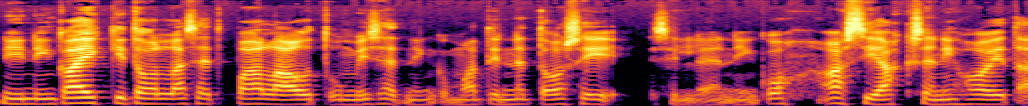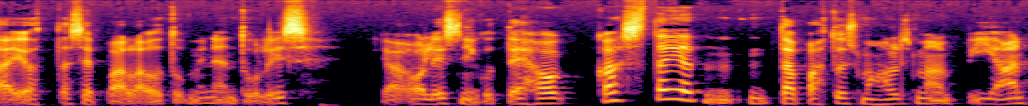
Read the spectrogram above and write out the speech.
niin, niin kaikki tollaiset palautumiset, niin kuin mä otin ne tosi silleen, niin kuin asiakseni hoitaa, jotta se palautuminen tulisi ja olisi niin kuin tehokasta ja tapahtuisi mahdollisimman pian.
